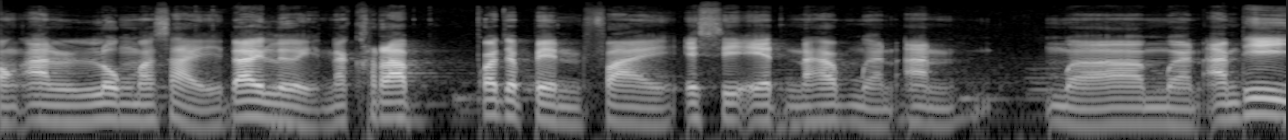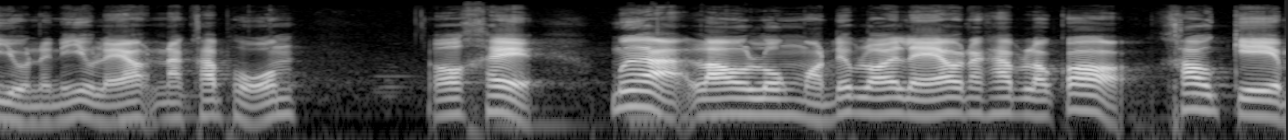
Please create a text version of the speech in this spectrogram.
2 อันลงมาใส่ได้เลยนะครับ ก็จะเป็นไฟล์ SCS นะครับ เหมือนอัน เหมือนเหมือนอันที่อยู่ในนี้อยู่แล้วนะครับผม โอเค เมื่อเราลงมอดเรียบร้อยแล้วนะครับ เราก็เข้าเกม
